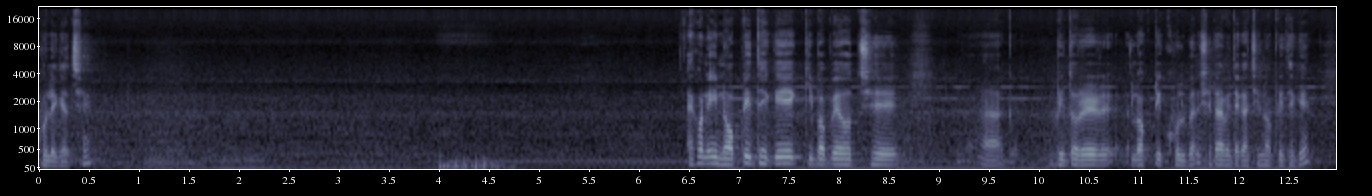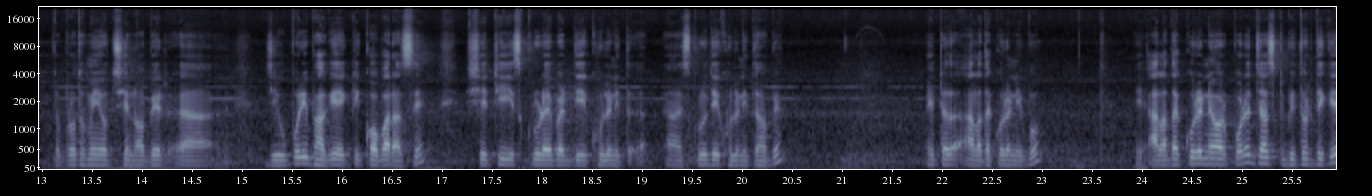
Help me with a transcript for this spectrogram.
খুলে গেছে। এখন এই নবটি থেকে কীভাবে হচ্ছে ভিতরের লকটি খুলবেন, সেটা আমি দেখাচ্ছি নবটি থেকে। তো প্রথমেই হচ্ছে নবের যে উপরি ভাগে একটি কভার আছে, সেটি স্ক্রুড্রাইভার দিয়ে খুলে নিতে স্ক্রু দিয়ে খুলে নিতে হবে। এটা আলাদা করে নিব। এই আলাদা করে নেওয়ার পরে জাস্ট ভিতর থেকে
